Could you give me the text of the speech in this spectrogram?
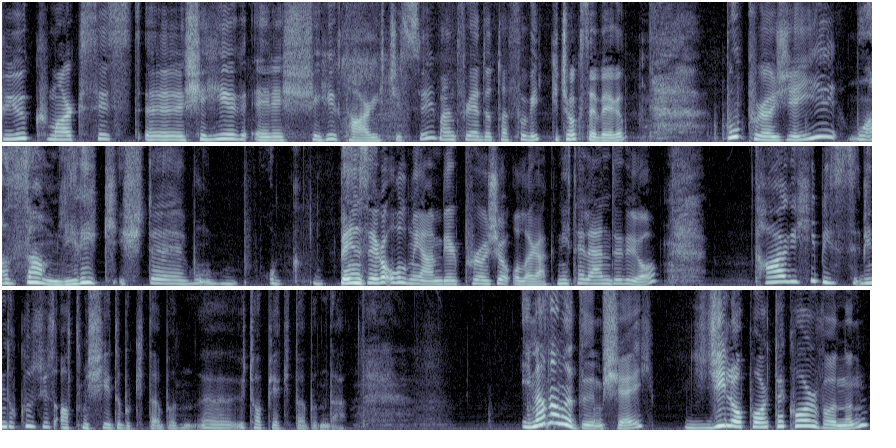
Büyük Marksist e, şehir ele, şehir tarihçisi Manfredo Tafuri ki çok severim. Bu projeyi muazzam, lirik işte benzeri olmayan bir proje olarak nitelendiriyor tarihi biz 1967 bu kitabın e, Ütopya kitabında. İnanamadığım şey Gilo Portacorvo'nun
